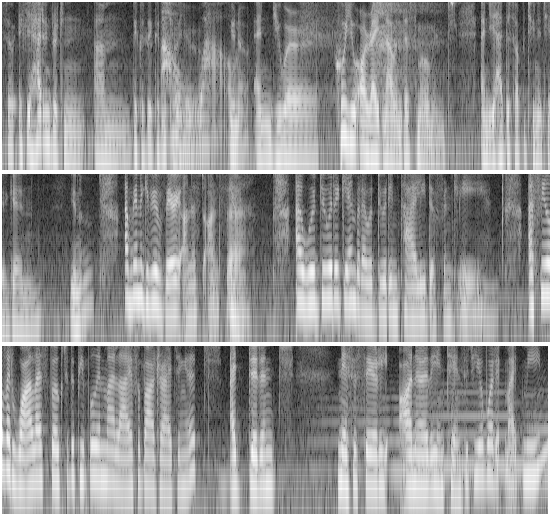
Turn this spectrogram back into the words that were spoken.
So if you hadn't written um, because they couldn't Oh, kill you, wow. you know, and you were who you are right now in this moment, and you had this opportunity again, you know, I'm going to give you a very honest answer. Yeah. I would do it again, but I would do it entirely differently. I feel that while I spoke to the people in my life about writing it, I didn't necessarily honor the intensity of what it might mean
